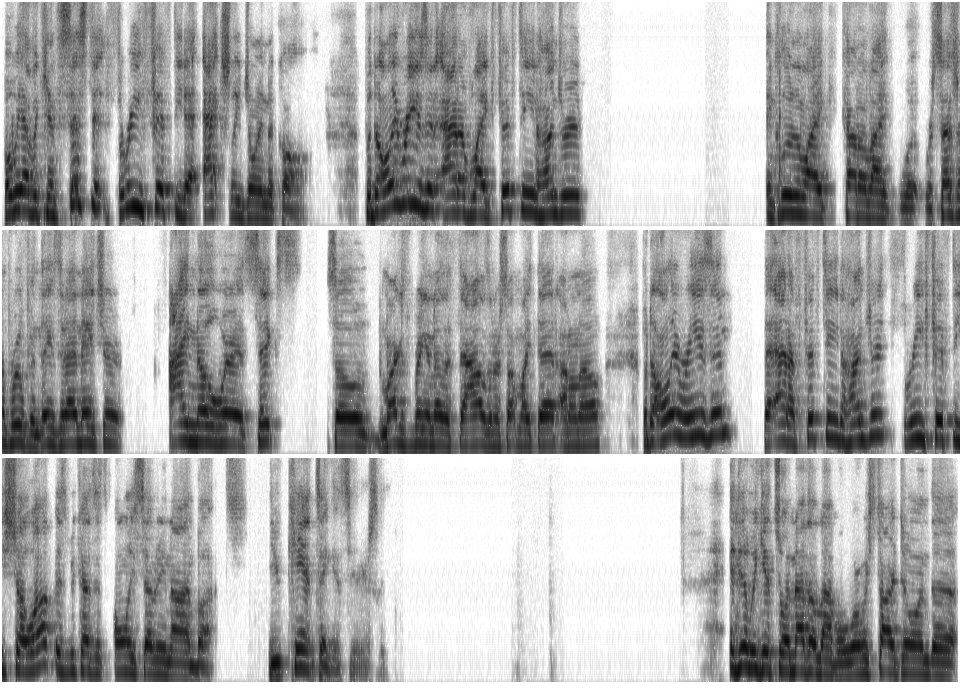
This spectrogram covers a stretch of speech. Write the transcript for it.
But we have a consistent 350 that actually join the call. But the only reason out of like 1500, including like kind of like recession proof and things of that nature, I know we're at six. So the market's bring another thousand or something like that. I don't know. But the only reason that out of 1500, 350 show up is because it's only 79 bucks. You can't take it seriously. And then we get to another level where we start doing the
